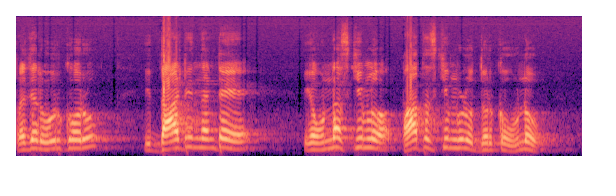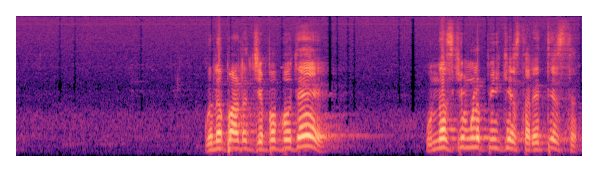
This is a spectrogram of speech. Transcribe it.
ప్రజలు ఊరుకోరు. ఇది దాటిందంటే ఇక ఉన్న స్కీమ్లో పాత స్కీమ్ కూడా దొరకవు ఉండవు. గుణపాఠం చెప్పకపోతే ఉన్న స్కీమ్ కూడా పీకేస్తారు ఎత్తేస్తారు.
